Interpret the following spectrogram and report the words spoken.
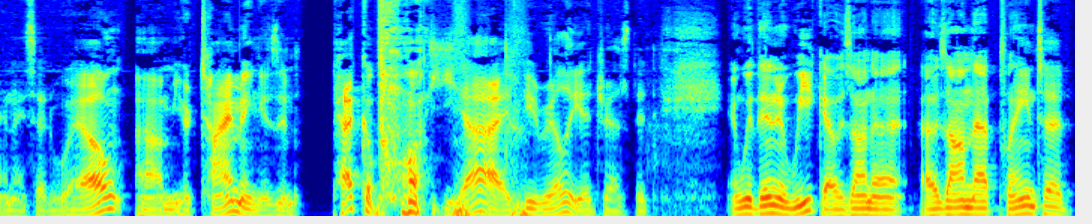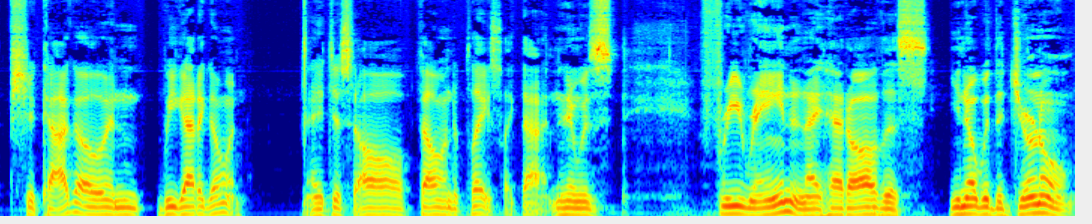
And I said, well, um, your timing is impeccable. yeah, I'd be really interested. And within a week, I was on a, I was on that plane to Chicago and we got it going. And it just all fell into place like that. And it was free reign. And I had all this, you know, with the journal,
